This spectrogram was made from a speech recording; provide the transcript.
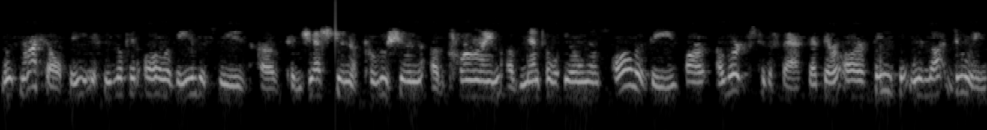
was not healthy if we look at all of the indices of congestion, of pollution, of crime, of mental illness. All of these are alerts to the fact that there are things that we're not doing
